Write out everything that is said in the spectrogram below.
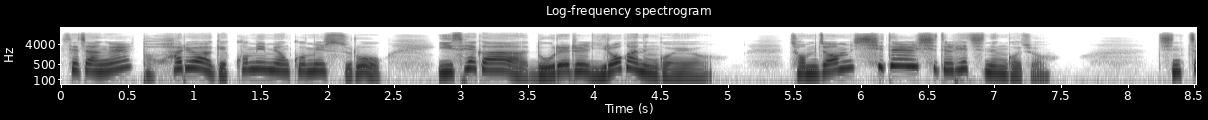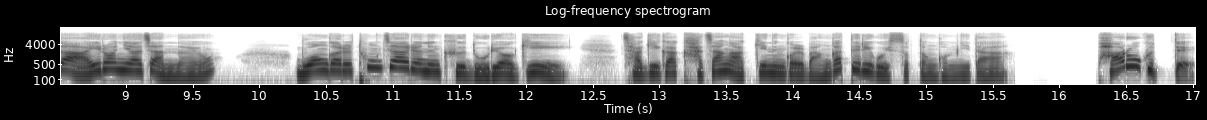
새 장을 더 화려하게 꾸미면 꾸밀수록 이 새가 노래를 잃어가는 거예요. 점점 시들시들해지는 거죠. 진짜 아이러니하지 않나요? 무언가를 통제하려는 그 노력이 자기가 가장 아끼는 걸 망가뜨리고 있었던 겁니다. 바로 그때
